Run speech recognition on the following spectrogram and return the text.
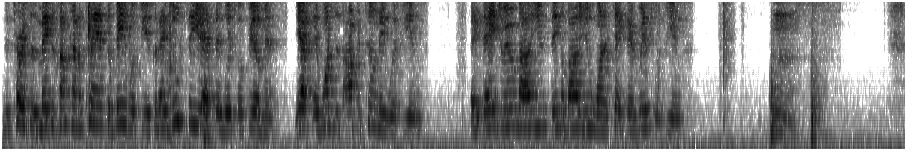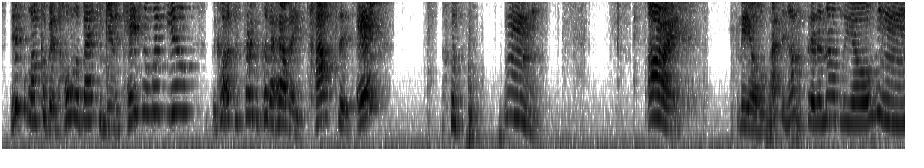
this person is making some kind of plans to be with you because they do see you as their wish fulfillment. Yep, they want this opportunity with you. They daydream about you, think about you, want to take their risk with you. Mm. This one could have been holding back communication with you because this person could have a toxic ex. Hmm. All right, Leo. I think I'm said enough, Leo. Hmm.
